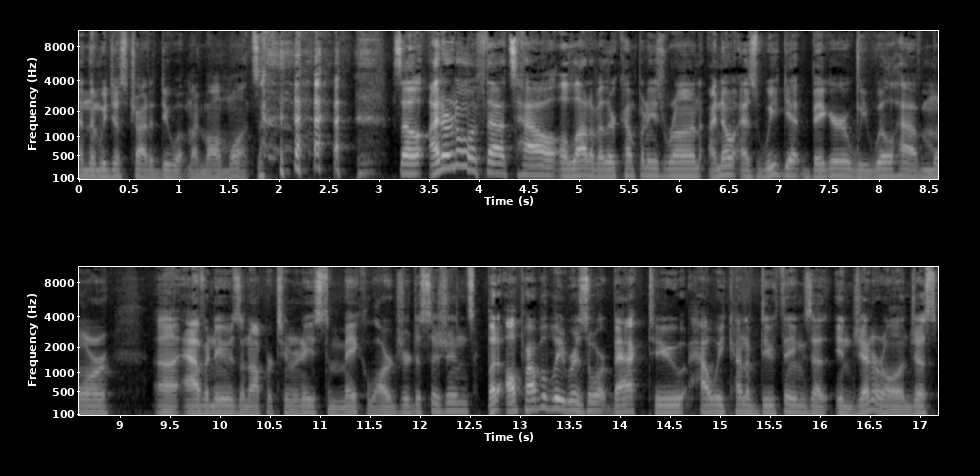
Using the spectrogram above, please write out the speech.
And then we just try to do what my mom wants. so I don't know if that's how a lot of other companies run. I know as we get bigger, we will have more uh, avenues and opportunities to make larger decisions. But I'll probably resort back to how we kind of do things in general and just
